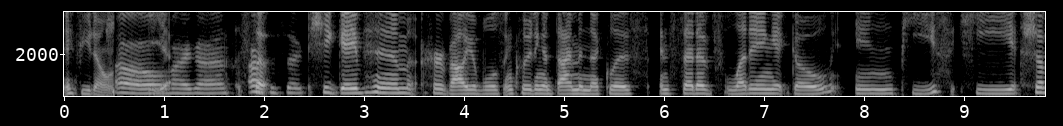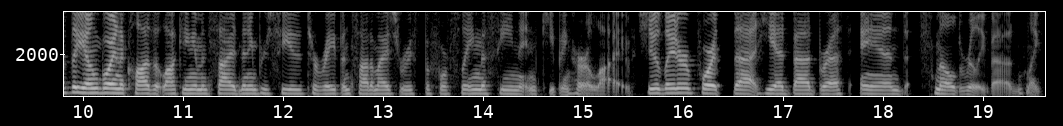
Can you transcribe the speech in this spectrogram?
if you don't. Oh Yeah. my god. So- I'm sick. She gave him her valuables, including a diamond necklace. Instead of letting it go in peace, he shoved the young boy in a closet, locking him inside. Then he proceeded to rape and sodomize Ruth before fleeing the scene and keeping her alive. She would later report that he had bad breath and smelled really bad, like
